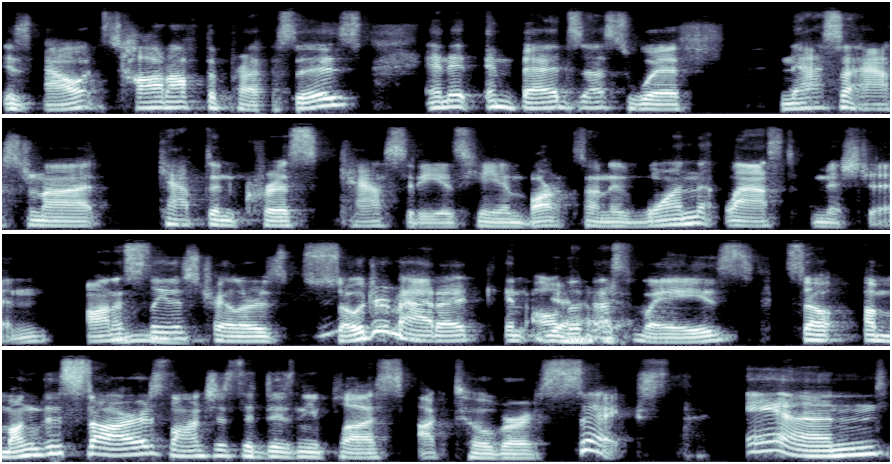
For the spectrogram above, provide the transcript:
is out. It's hot off the presses, and it embeds us with NASA astronaut Captain Chris Cassidy as he embarks on one last mission. Honestly, Mm. this trailer is so dramatic in all the Yeah. best ways. So, Among the Stars launches to Disney Plus October 6th. And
